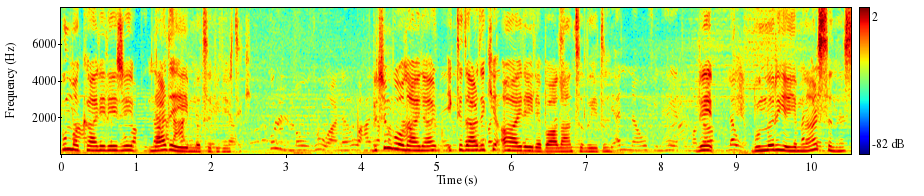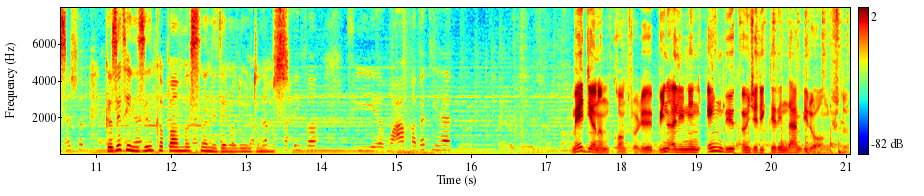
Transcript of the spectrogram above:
bu makaleleri nerede yayımlatabilirdik? Bütün bu olaylar iktidardaki aileyle bağlantılıydı. Ve bunları yayımlarsanız gazetenizin kapanmasına neden olurdunuz. Medyanın kontrolü Bin Ali'nin en büyük önceliklerinden biri olmuştu.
